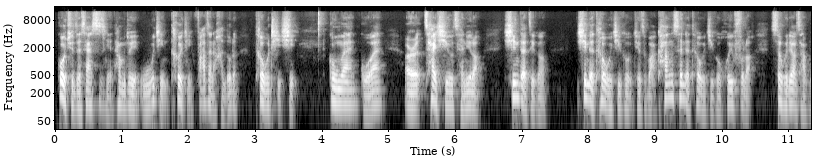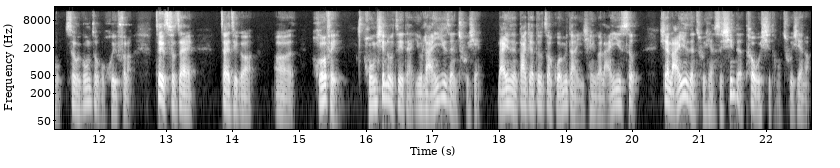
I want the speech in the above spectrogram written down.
过去这三四十年，他们对武警、特警发展了很多的特务体系，公安、国安，而蔡奇又成立了新的这个。新的特务机构就是把康生的特务机构恢复了，社会调查部、社会工作部恢复了。这次在在这个呃合肥红星路这一带有蓝衣人出现，蓝衣人大家都知道，国民党以前有个蓝衣社，现在蓝衣人出现是新的特务系统出现了。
